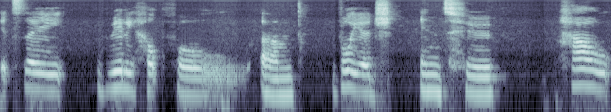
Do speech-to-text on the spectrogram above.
it's a really helpful um, voyage into how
